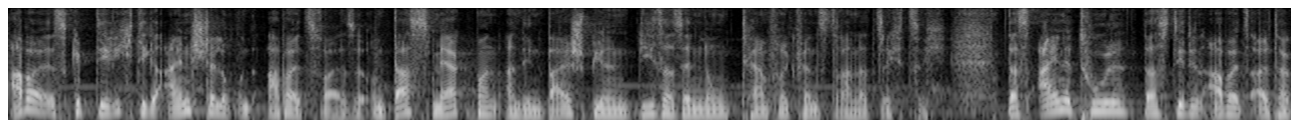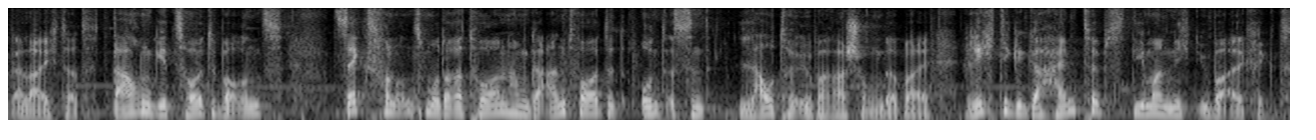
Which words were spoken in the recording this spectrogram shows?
Aber es gibt die richtige Einstellung und Arbeitsweise und das merkt man an den Beispielen dieser Sendung Termfrequenz 360. Das eine Tool, das dir den Arbeitsalltag erleichtert. Darum geht's heute bei uns. Sechs von uns Moderatoren haben geantwortet und es sind lauter Überraschungen dabei. Richtige Geheimtipps, die man nicht überall kriegt.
